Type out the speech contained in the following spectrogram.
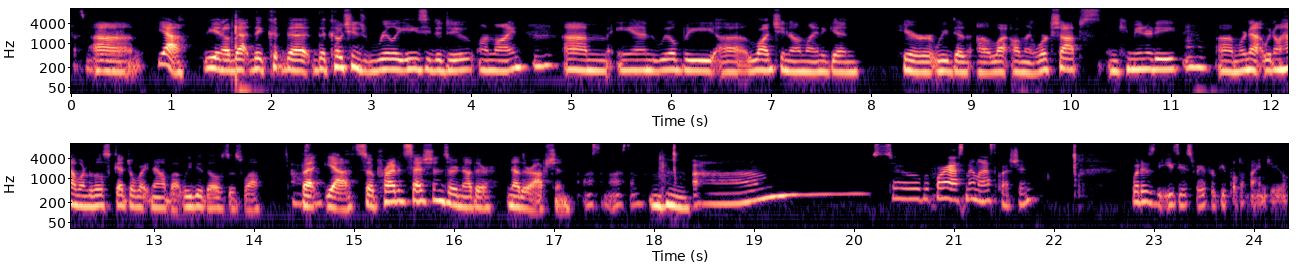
That's my favorite. Um, yeah, you know that the the the coaching is really easy to do online, Mhm. um, and we'll be uh, launching online again here. We've done a lot online workshops and community. Mhm. Um, we're not we don't have one of those scheduled right now, but we do those as well. awesome. But yeah, so private sessions are another another option. awesome, awesome. hmm Um. So before I ask my last question, what is the easiest way for people to find you?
